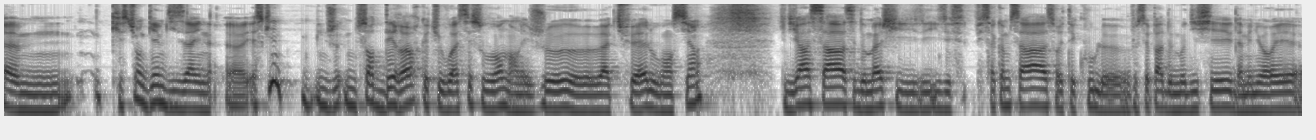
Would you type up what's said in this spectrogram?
Euh, question game design. Est-ce qu'il y a une, une sorte d'erreur que tu vois assez souvent dans les jeux actuels ou anciens? Tu dis ah ça c'est dommage qu'ils aient fait ça comme ça, ça aurait été cool, euh, je sais pas, de modifier, d'améliorer. Euh.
